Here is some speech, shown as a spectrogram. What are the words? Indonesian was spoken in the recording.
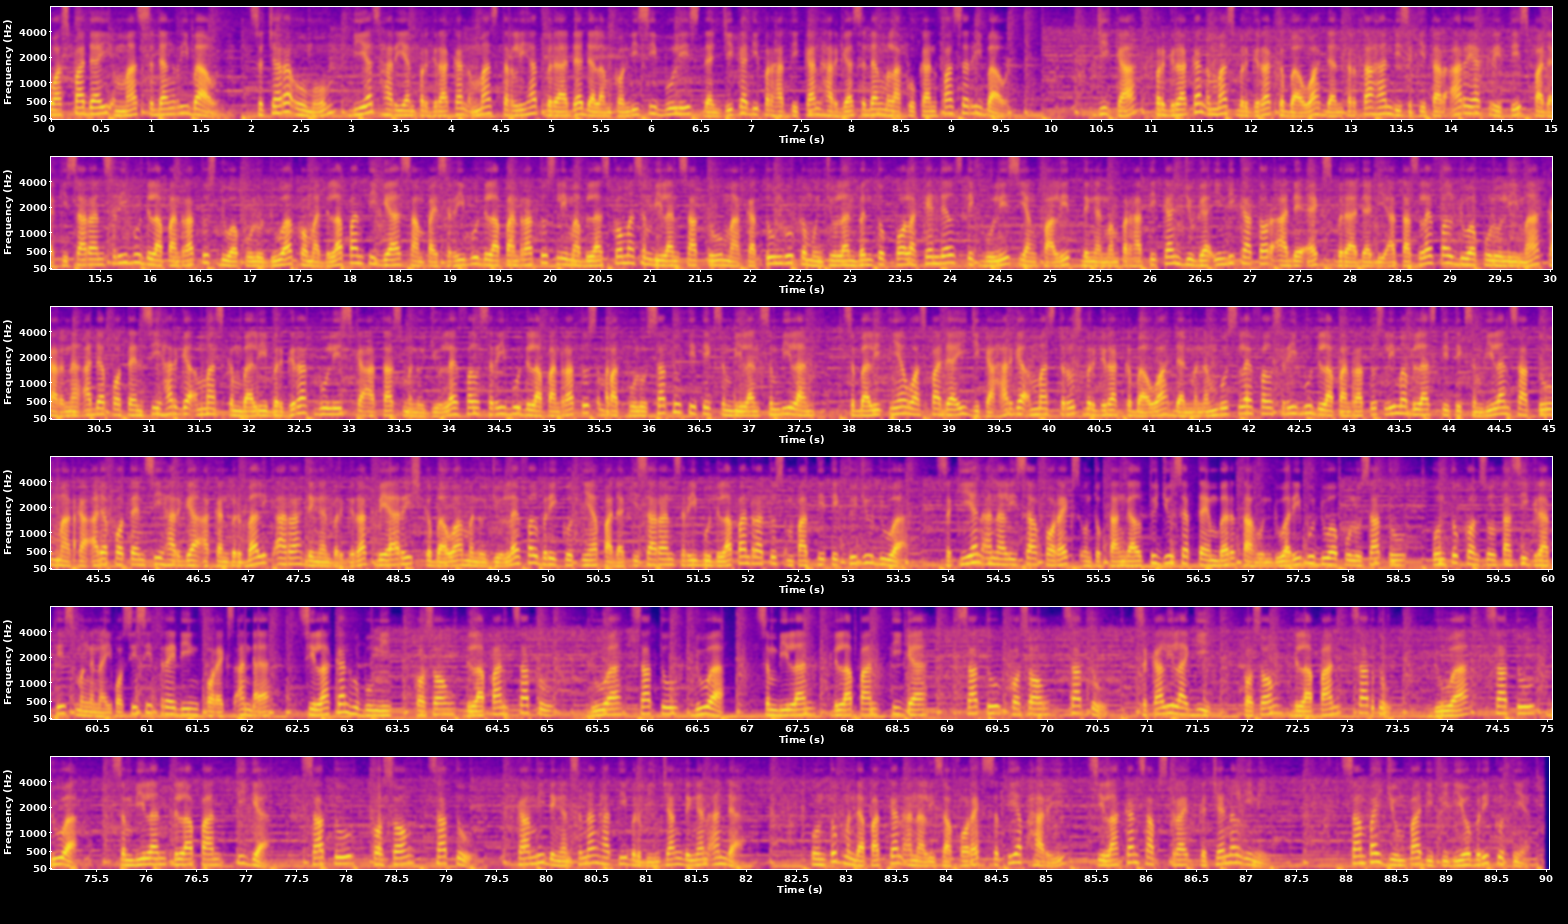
Waspadai emas sedang rebound. Secara umum, bias harian pergerakan emas terlihat berada dalam kondisi bullish dan jika diperhatikan harga sedang melakukan fase rebound. Jika pergerakan emas bergerak ke bawah dan tertahan di sekitar area kritis pada kisaran 1822,83 sampai 1815,91 maka tunggu kemunculan bentuk pola candlestick bullish yang valid dengan memperhatikan juga indikator ADX berada di atas level 25 karena ada potensi harga emas kembali bergerak bullish ke atas menuju level 1841.99 Sebaliknya waspadai jika harga emas terus bergerak ke bawah dan menembus level 1815.91 maka ada potensi harga akan berbalik arah dengan bergerak bearish ke bawah menuju level berikutnya pada kisaran 1804.72. Sekian analisa forex untuk tanggal 7 September tahun 2021. Untuk konsultasi gratis mengenai posisi trading forex Anda, silakan hubungi 081212 983 101. Sekali lagi, 081 212 983 101. Kami dengan senang hati berbincang dengan Anda. Untuk mendapatkan analisa forex setiap hari, silakan subscribe ke channel ini. Sampai jumpa di video berikutnya.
